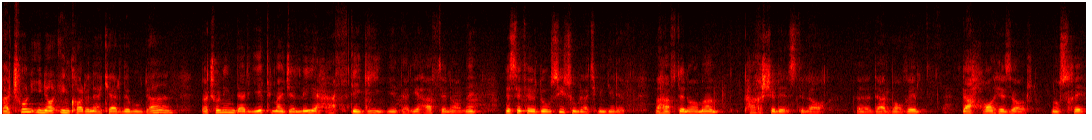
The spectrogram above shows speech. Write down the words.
و چون اینا این کار نکرده بودن و چون این در یک مجله هفتگی در یک هفته نامه مثل فردوسی صورت می گرفت و هفته نامه پخش به اصطلاح در واقع ده ها هزار نسخه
